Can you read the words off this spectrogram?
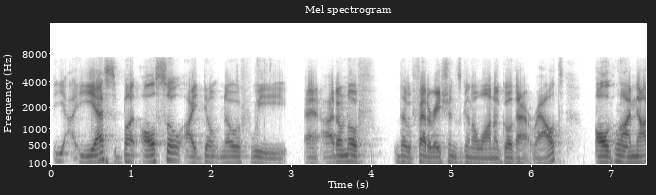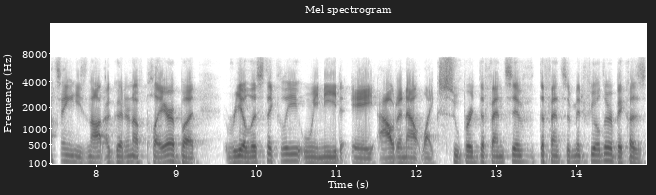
Yeah, yes, but also I don't know if we, I I don't know if the federation's gonna want to go that route. All, Hmm. I'm not saying he's not a good enough player, but realistically, we need a out and out like super defensive defensive midfielder because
